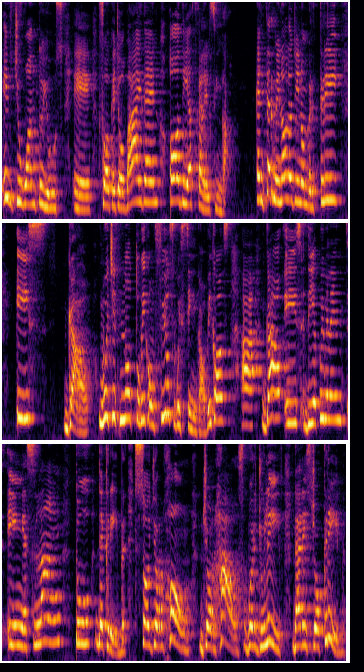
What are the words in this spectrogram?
if you want to use uh, Foke Joe Biden or Diaz-Canel Singao. And terminology number three is Gao, which is not to be confused with Singao because uh, Gao is the equivalent in slang to the crib. So your home, your house, where you live, that is your crib,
